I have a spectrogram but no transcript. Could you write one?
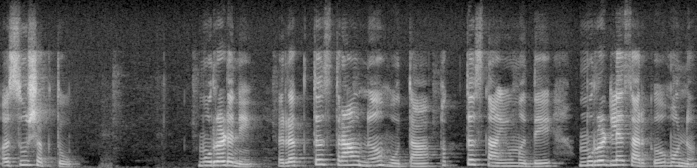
असू शकतो. मुरडणे. रक्तस्त्राव न होता फक्त स्नायूमध्ये मुरडल्यासारखं होणं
